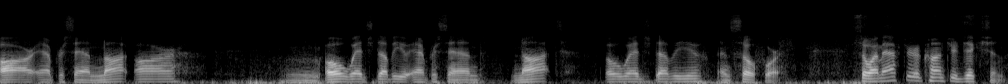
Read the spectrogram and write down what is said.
R ampersand not R, mm, wedge W ampersand not O wedge W, and so forth. So I'm after a contradiction.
